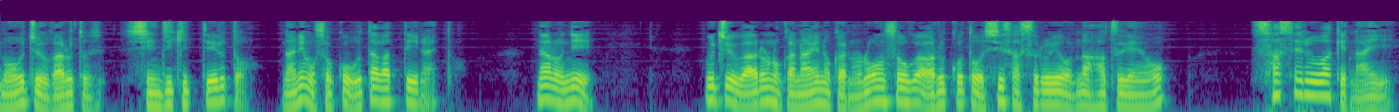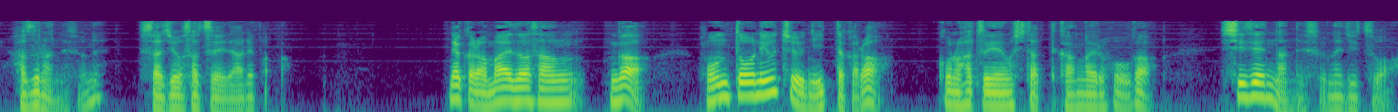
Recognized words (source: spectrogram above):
もう宇宙があると信じきっていると。何もそこを疑っていないと。なのに、宇宙があるのかないのかの論争があることを示唆するような発言をさせるわけないはずなんですよね。スタジオ撮影であれば。だから前澤さんが本当に宇宙に行ったから、この発言をしたって考える方が自然なんですよね、実は。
